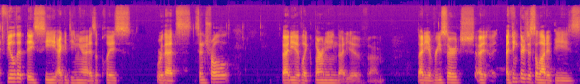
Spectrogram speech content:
I feel that they see academia as a place where that's central. The idea of like learning, the idea of um, the idea of research. I I think there's just a lot of these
